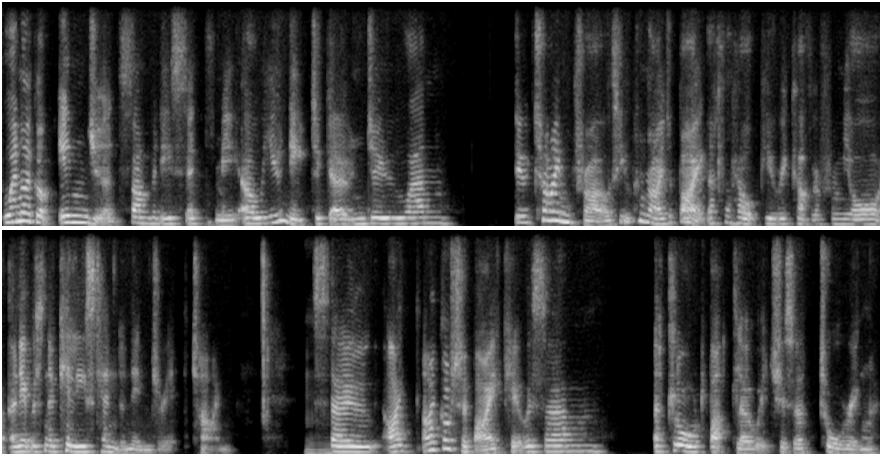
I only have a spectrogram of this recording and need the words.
when I got injured, somebody said to me, Oh, you need to go and do um, do time trials. You can ride a bike. That'll help you recover from your and it was an Achilles tendon injury at the time. Mm-hmm. So I, I got a bike. It was um, a Claud Butler, which is a touring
